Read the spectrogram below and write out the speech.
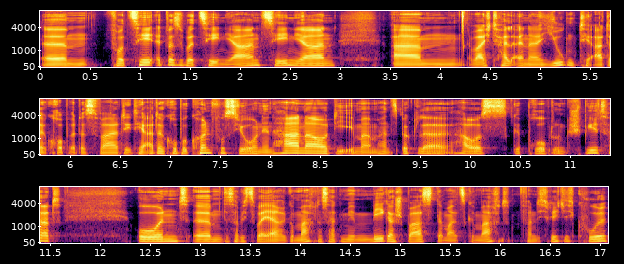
ähm, vor zehn, etwas über zehn Jahren, zehn Jahren, ähm, war ich Teil einer Jugendtheatergruppe. Das war die Theatergruppe Konfusion in Hanau, die immer im Hans-Böckler-Haus geprobt und gespielt hat. Und ähm, das habe ich zwei Jahre gemacht. Das hat mir mega Spaß damals gemacht. Fand ich richtig cool.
